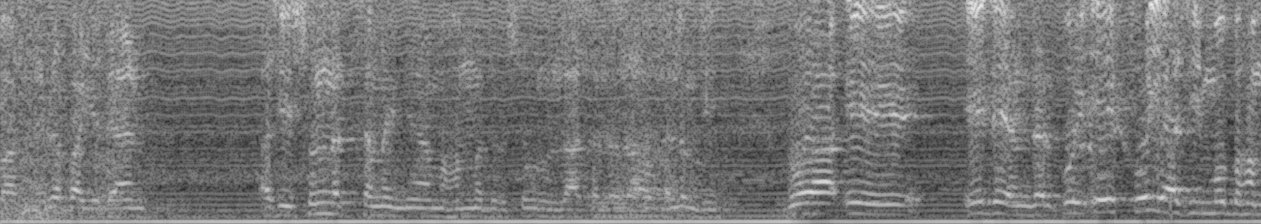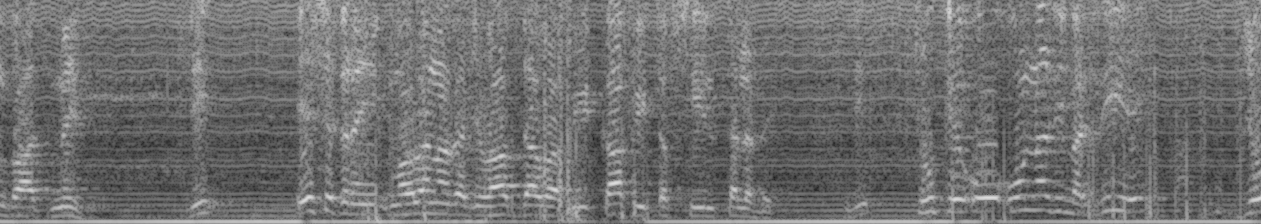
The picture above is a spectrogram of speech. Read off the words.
واسطے رفا دین اسی سنت سمجھنے ہیں محمد رسول اللہ صلی اللہ علیہ وسلم دی گویا اے اے دے اندر کوئی ایک کوئی ایسی مبہم بات نہیں جی اس طرح ہی مولانا کا جواب دعویٰ بھی کافی تفصیل طلب ہے جی چونکہ وہ انہوں دی مرضی ہے جو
